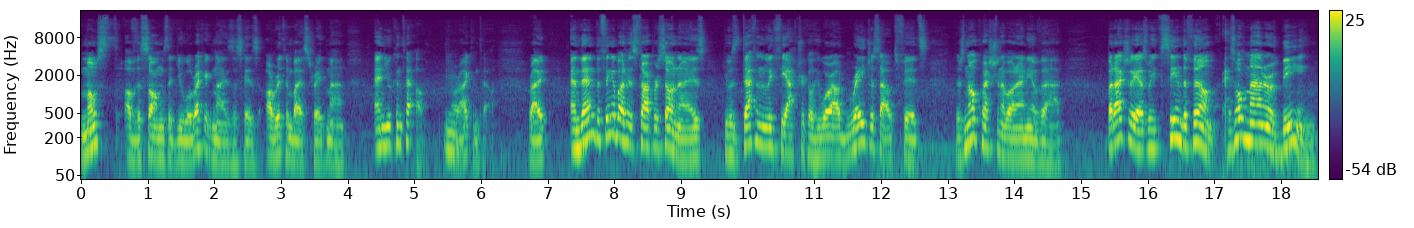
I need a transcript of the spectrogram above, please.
most of the songs that you will recognize as his are written by a straight man, and you can tell, mm. or I can tell, right? And then the thing about his star persona is he was definitely theatrical. He wore outrageous outfits. There's no question about any of that. But actually, as we see in the film, his whole manner of being,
